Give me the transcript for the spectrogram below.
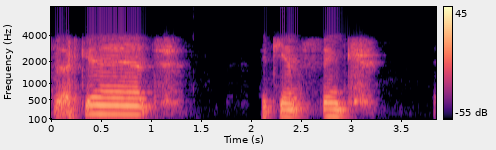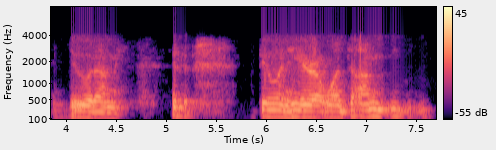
second. I can't think and do what I'm doing here at one time. I'm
